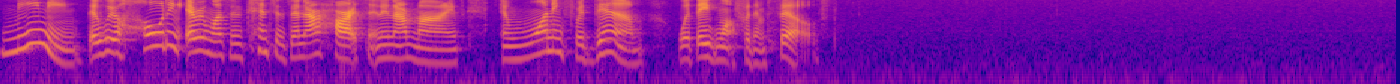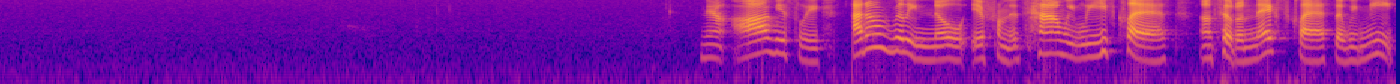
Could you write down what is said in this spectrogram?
meaning that we're holding everyone's intentions in our hearts and in our minds and wanting for them what they want for themselves. Now, obviously, I don't really know if from the time we leave class until the next class that we meet,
